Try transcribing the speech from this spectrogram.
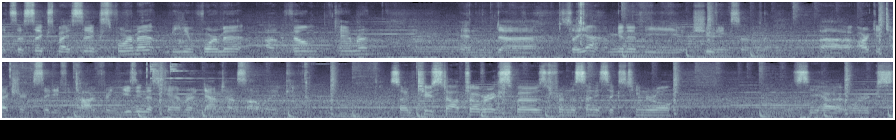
It's a 6x6 format medium format um, film camera and uh, so yeah, I'm gonna be shooting some uh, architecture and city photography using this camera in downtown Salt Lake. So I'm two stops overexposed from the Sunny 16 roll. Let's see how it works.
